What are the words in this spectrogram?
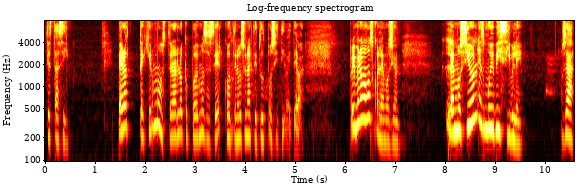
que está así. Pero te quiero mostrar lo que podemos hacer cuando tenemos una actitud positiva y te va. Primero vamos con la emoción. La emoción es muy visible. O sea,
